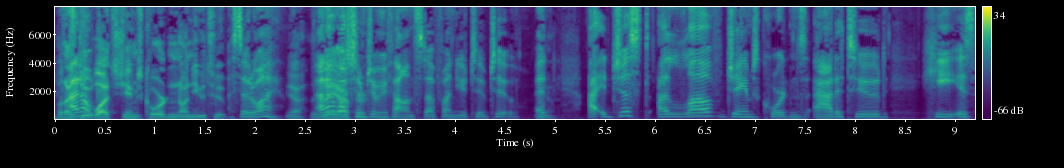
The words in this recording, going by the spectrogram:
But I, do don't- watch James Corden on YouTube. So do I. Yeah, the and I watch after. some Jimmy Fallon stuff on YouTube too. And I just I love James Corden's attitude. He is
